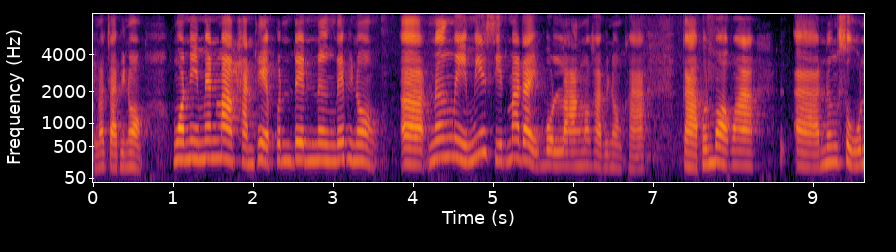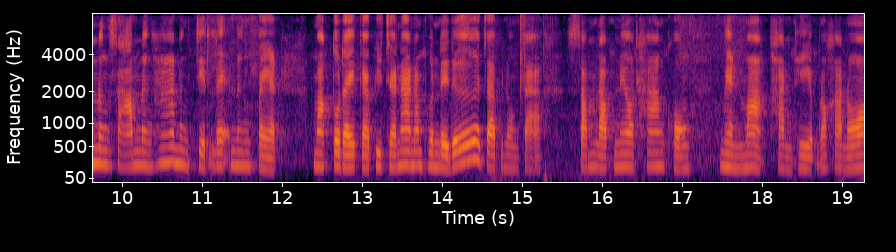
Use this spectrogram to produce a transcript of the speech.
พนะจ้าพี่น้องงวดนี้แม่นมากคันเทพเพิ่นเด่นหนึ่งได้พี่น้องอ่าหนึ่งนี่มีสิทธิ์มาได้บนรางเนาะค่ะพี่น้องคะกาเพิ่นบอกว่าอ่าหนึ่งศูนย์หนึ่งสามหนึ่งห้าหนึ่งเจ็ดและหนึ่งแปดมักตัวใดกับพิจารณาน้ำเพิ่นได้เด้อจ้าพี่น้องจ้าสำหรับแนวทางของแม่นมากคันเทพเนาะค่ะเนาะ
